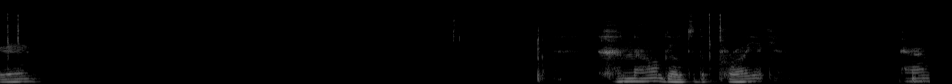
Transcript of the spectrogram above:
okay now go to the project and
